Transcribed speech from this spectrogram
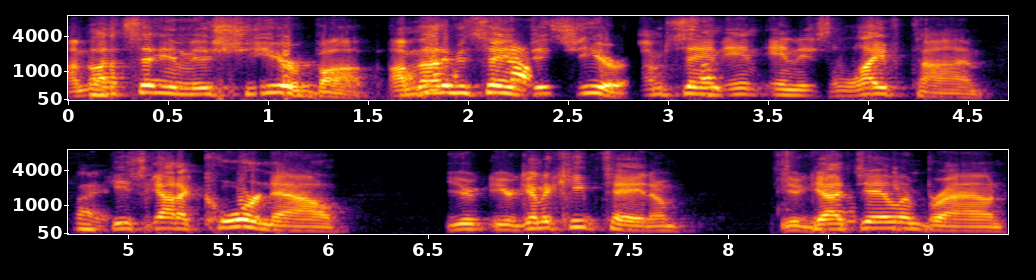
I'm not saying this year, Bob. I'm not even saying this year. I'm saying in, in his lifetime. Right. He's got a core now. You're, you're going to keep Tatum. You got Jaylen Brown.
